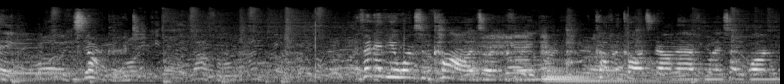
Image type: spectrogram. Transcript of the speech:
sing. It's not good. If any of you want some cards or anything, a couple of cards down there if you want to take one.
